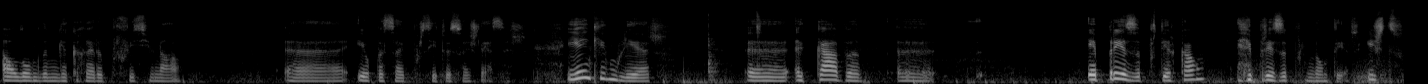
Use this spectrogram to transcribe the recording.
ao longo da minha carreira profissional uh, eu passei por situações dessas e em que a mulher uh, acaba. Uh, é presa por ter cão, é presa por não ter. Isto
